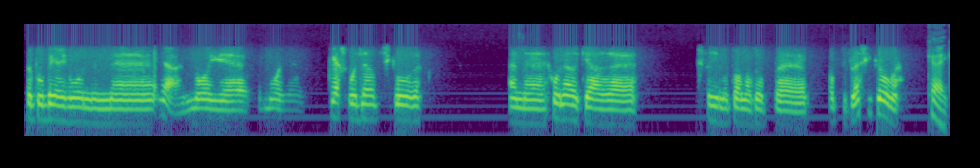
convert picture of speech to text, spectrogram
we proberen gewoon een, uh, ja, een mooi, uh, een mooi kerstmodel te scoren. En uh, gewoon elk jaar is er iemand anders op, op de fles gekomen. Kijk.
